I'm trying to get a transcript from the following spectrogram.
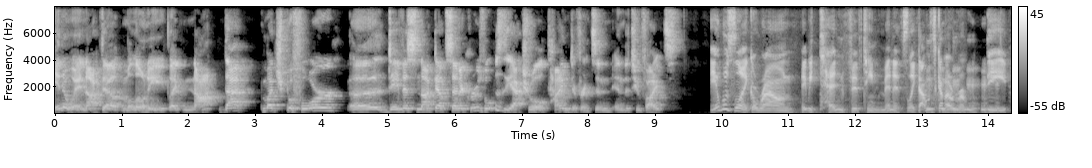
Inoue knocked out Moloney like not that much before uh, Davis knocked out Santa Cruz. What was the actual time difference in, in the two fights? It was like around maybe 10, 15 minutes. Like that was kind of the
